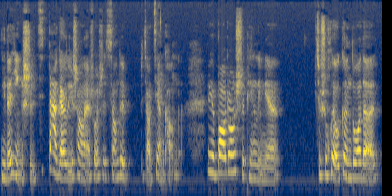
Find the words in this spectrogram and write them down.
你的饮食大概率上来说是相对比较健康的，因为包装食品里面就是会有更多的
